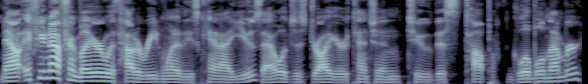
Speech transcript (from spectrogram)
Now, if you're not familiar with how to read one of these can I use, I will just draw your attention to this top global number.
